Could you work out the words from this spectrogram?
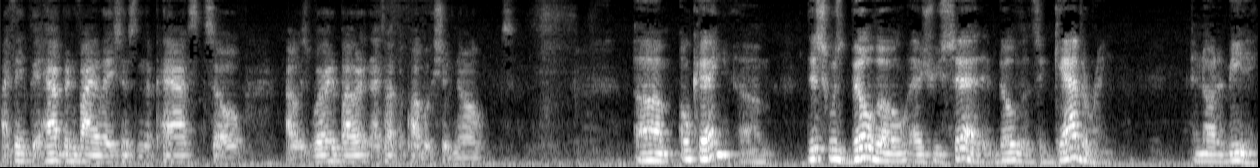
I think there have been violations in the past, so I was worried about it, and I thought the public should know. Um, okay, um, this was billed though, as you said, it billed as a gathering and not a meeting.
